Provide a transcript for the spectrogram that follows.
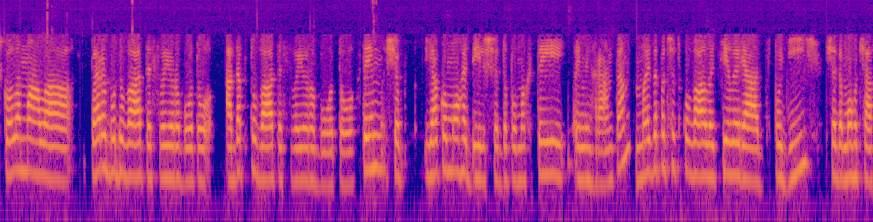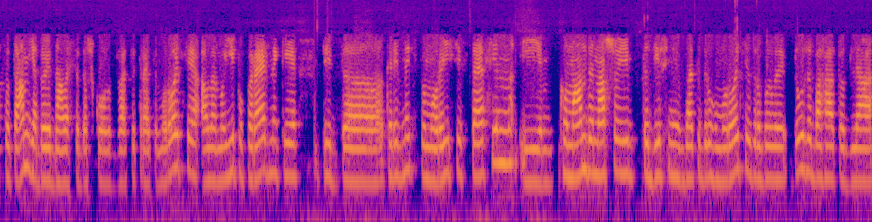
школа мала перебудувати свою роботу, адаптувати свою роботу, тим, щоб якомога більше допомогти іммігрантам. Ми започаткували цілий ряд подій. Ще до мого часу там я доєдналася до школи в 23-му році, але мої попередники під е, керівництвом Орисі Стефін і команди нашої тодішньої в 22-му році зробили дуже багато для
